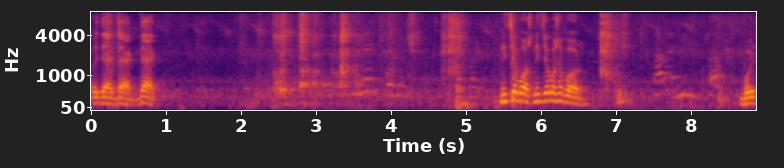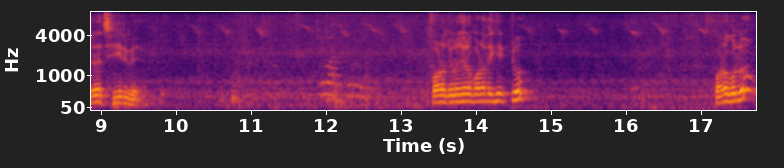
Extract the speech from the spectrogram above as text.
ওই দেখ দেখ দেখ। নিচে বস, নিচে বসে পড়। বইটাতে ছিঁড়বে। পড়ো, জোরে জোরে পড়ো দেখি একটু। পড়ো গুলো।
